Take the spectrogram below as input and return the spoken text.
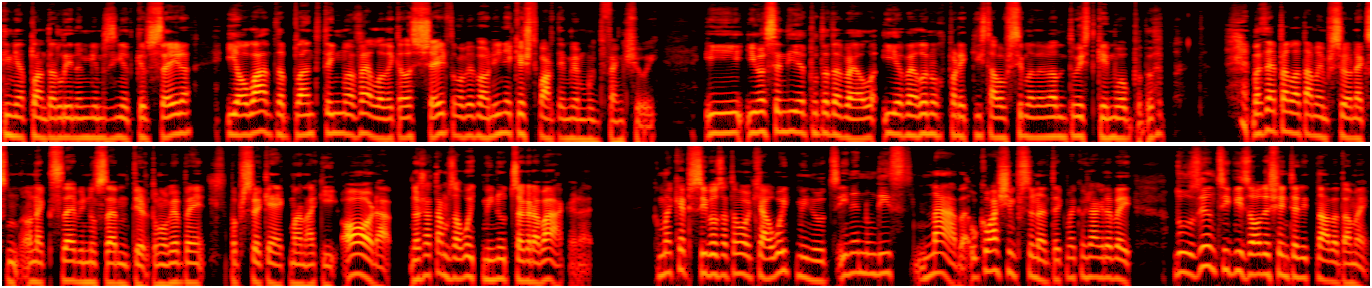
tinha a planta ali na minha mesinha de cabeceira e ao lado da planta tem uma vela daquelas cheiras, estão a ver bauninha, que este quarto tem mesmo muito feng shui. E eu acendi a puta da vela e a vela, eu não reparei que estava por cima da vela, então isto queimou a puta da planta. Mas é para ela também perceber onde é, que se, onde é que se deve e não se deve meter. Estão a ver bem para perceber quem é que manda aqui. Ora, nós já estamos há 8 minutos a gravar, caralho. Como é que é possível? Já estão aqui há 8 minutos e ainda não disse nada. O que eu acho impressionante é como é que eu já gravei 200 episódios sem ter dito nada também.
